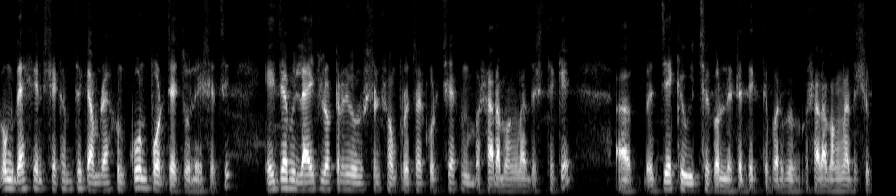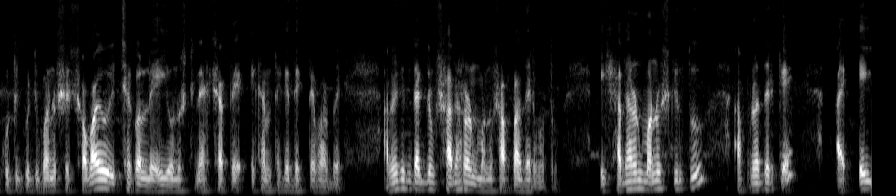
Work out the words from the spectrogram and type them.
এবং দেখেন, সেখান থেকে আমরা এখন কোন পর্যায়ে চলে এসেছি? এই যে আমি লাইভ লটারি অনুষ্ঠান সম্প্রচার করছি এখন সারা বাংলাদেশ থেকে যে কেউ ইচ্ছে করলে এটা দেখতে পারবে। সারা বাংলাদেশের কোটি কোটি মানুষের সবাইও ইচ্ছে করলে এই অনুষ্ঠান একসাথে এখান থেকে দেখতে পারবে। আমি কিন্তু একদম সাধারণ মানুষ আপনাদের মতো। এই সাধারণ মানুষ কিন্তু আপনাদেরকে এই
